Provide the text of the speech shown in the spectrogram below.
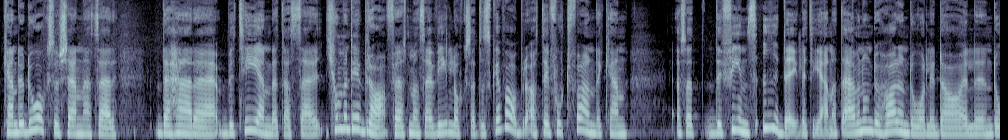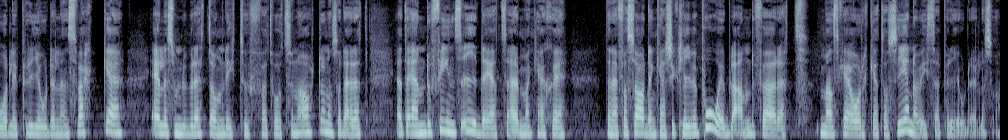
Kan du då också känna att så här, det här eh, beteendet att så här, jo men det är bra för att man så vill också att det ska vara bra. Att det fortfarande kan, alltså att det finns i dig lite grann. Att även om du har en dålig dag eller en dålig period eller en svacka. Eller som du berättade om ditt tuffa 2018 och sådär. Att, att det ändå finns i dig att så här, man kanske, den här fasaden kanske kliver på ibland för att man ska orka ta sig igenom vissa perioder eller så.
